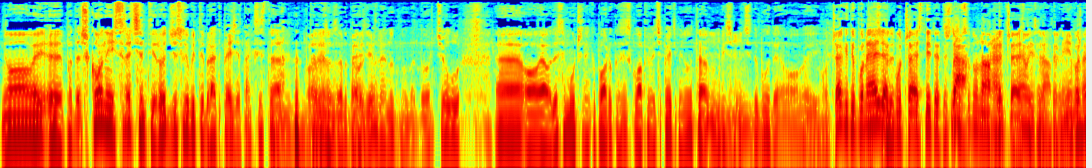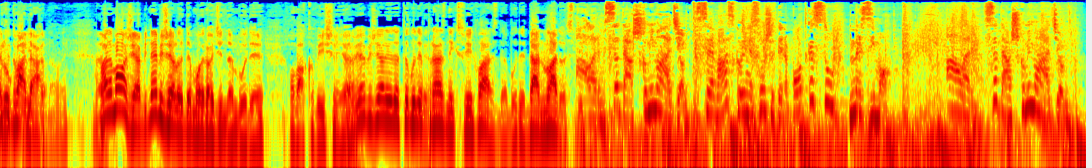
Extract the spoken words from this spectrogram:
Ove, ovaj, e, pa da škoni, srećen ti rođeš, ljubite brat Peđa, taksista, mm, pa trenutno, na Dor, trenutno na Dorčulu. E, o, evo, gde se muči neka poruka, se sklopi već 5 minuta, mm -hmm. mislim da će da bude... Ovaj, Čekajte, u ponedeljak da da bude... mu čestitajte, što da, sad unapred čestitajte, napred, nije baš drugi dva dana. Ovaj. Da. Mada može, ja bi, ne bih želeo da moj rođendan bude ovako više, ja, da. ja bih želeo da to bude da. praznik svih vas, da bude dan mladosti. Alarm sa Daškom i Mlađom. Sve vas koji ne slušate na podcastu, mrzimo. Alarm sa Daškom i Mlađom.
